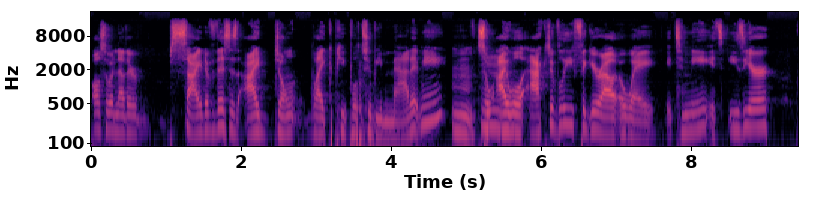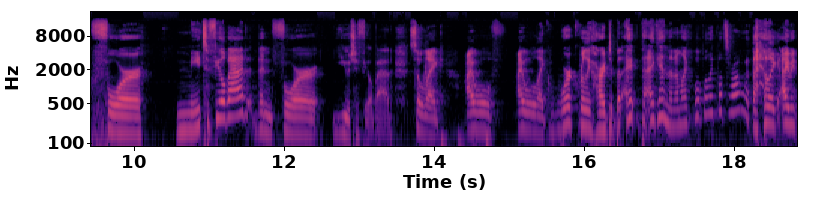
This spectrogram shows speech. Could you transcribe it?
also another side of this is I don't like people to be mad at me. Mm. So mm. I will actively figure out a way. It, to me, it's easier for me to feel bad than for you to feel bad. So like I will I will like work really hard to but I again then I'm like well but like what's wrong with that? Like I mean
